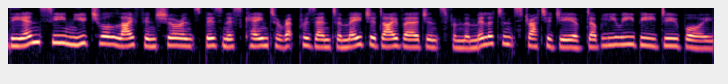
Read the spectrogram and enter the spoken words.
The NC Mutual Life Insurance business came to represent a major divergence from the militant strategy of W. E. B. Du Bois.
